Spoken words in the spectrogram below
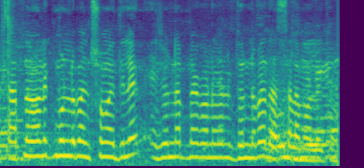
আচ্ছা আপনার অনেক মূল্যবান সময় দিলেন এই জন্য আপনাকে অনেক অনেক ধন্যবাদ। আসসালামু আলাইকুম।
